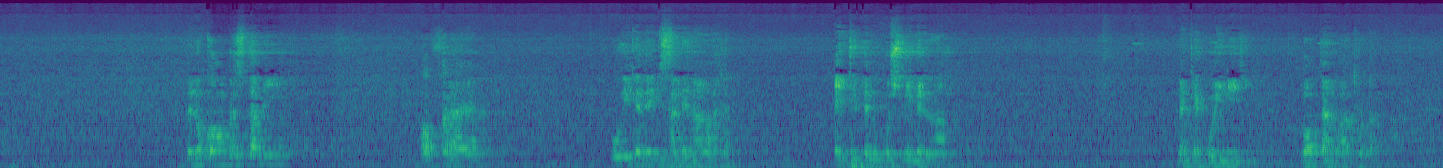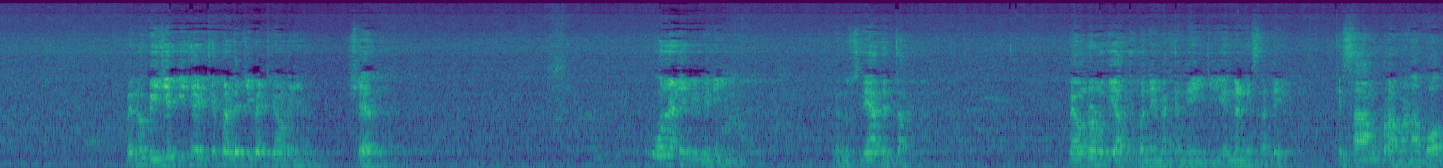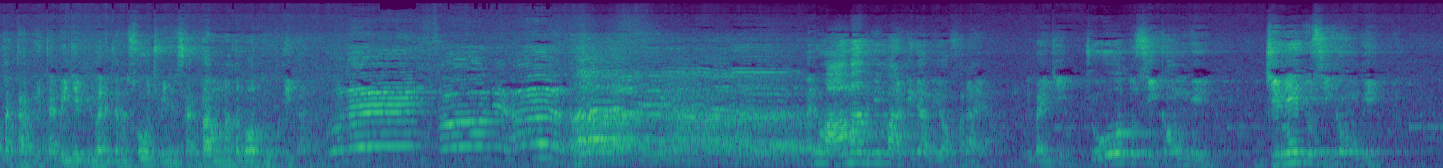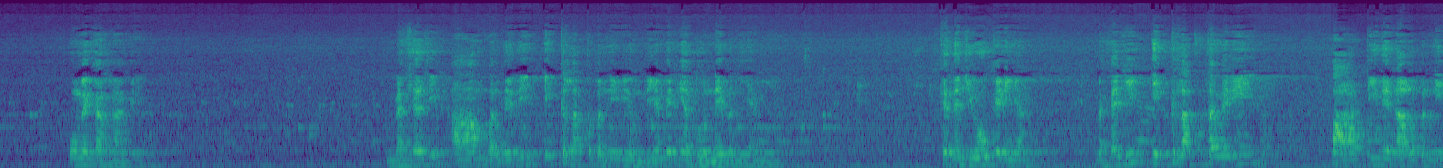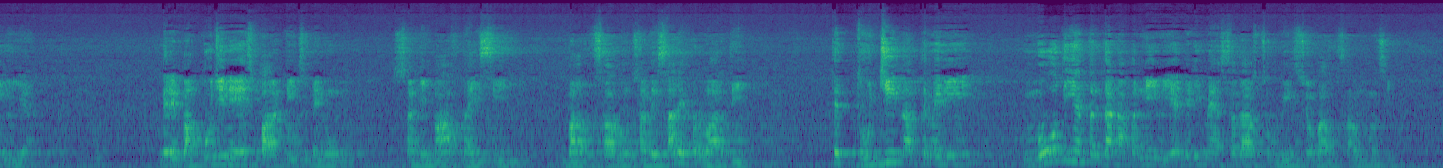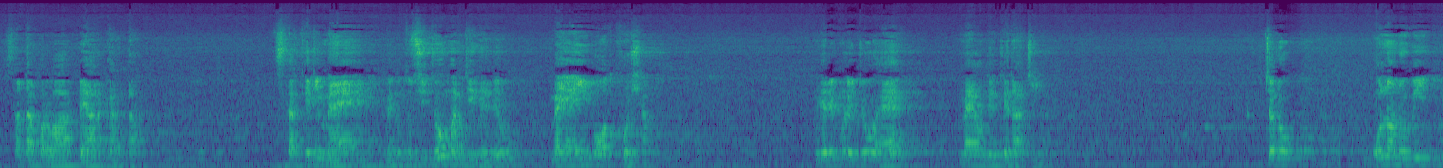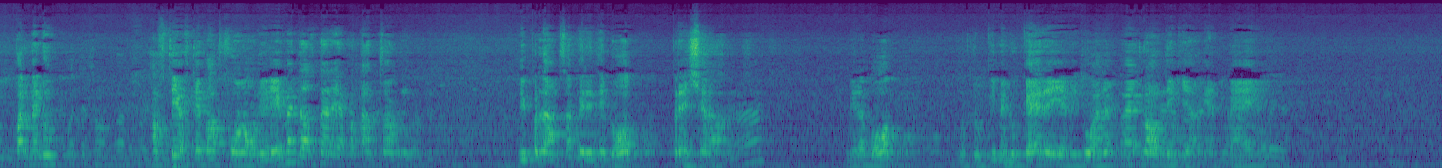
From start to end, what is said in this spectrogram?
ਮੈਨੂੰ ਕਾਂਗਰਸ ਦਾ ਵੀ ਆਫਰ ਆਇਆ। ਉਹ ਵੀ ਕਹਿੰਦੇ ਵੀ ਸਾਡੇ ਨਾਲ ਆ ਜਾ। ਇੱਥੇ ਤੈਨੂੰ ਕੁਝ ਨਹੀਂ ਮਿਲਣਾ। ਮੈਂ ਕਿਹਾ, ਕੋਈ ਨਹੀਂ ਜੀ, ਬਹੁਤ ਧੰਨਵਾਦ ਤੁਹਾਡਾ। ਮੈਨੂੰ ਬੀਜੇਪੀ ਦੇ ਇੱਥੇ ਪੰਡਤ ਜੀ ਬੈਠੇ ਹੋਣੇ ਆ, ਸ਼ਾਇਦ। ਉਹਨਾਂ ਨੇ ਵੀ ਮੇਰੀ, ਮੈਨੂੰ ਸੁਨੇਹਾ ਦਿੱਤਾ। ਮੈਂ ਉਹਨਾਂ ਨੂੰ ਵੀ ਹੱਥ ਬੰਨੇ ਮੈਂ ਕਿਹਾ ਨਹੀਂ ਜੀ ਇਹਨਾਂ ਨੇ ਸਾਡੇ ਕਿਸਾਨ ਭਰਾਵਾਂ ਨਾਲ ਬਹੁਤ ਧੱਕਾ ਕੀਤਾ। ਬੀਜੇਪੀ ਬਾਰੇ ਤਾਂ ਸੋਚ ਵੀ ਨਹੀਂ ਸਕਦਾ ਉਹਨਾਂ ਤਾਂ ਬਹੁਤ ਦੂਰ ਦੀ ਗੱਲ ਮੈਨੂੰ ਆਮ ਆਦਮੀ ਪਾਰਟੀ ਦਾ ਵੀ ਆਫਰ ਆਇਆ ਕਿ ਬਾਈ ਜੀ ਜੋ ਤੁਸੀਂ ਕਹੋਗੇ ਜਿਵੇਂ ਤੁਸੀਂ ਕਹੋਗੇ ਉਵੇਂ ਕਰ ਲਾਂਗੇ। ਮੈਂ ਕਿਹਾ ਜੀ ਆਮ ਬੰਦੇ ਦੀ ਇੱਕ ਲੱਤ ਬੰਨੀ ਵੀ ਹੁੰਦੀ ਹੈ ਮੇਰੀਆਂ ਦੋਨੇ ਬੰਨੀਆਂ ਗਈਆਂ ਕਹਿੰਦੇ ਜੀ ਉਹ ਕਿਹੜੀਆਂ? ਮੈਂ ਕਿਹਾ ਜੀ, ਇੱਕ ਲੱਤ ਤਾਂ ਮੇਰੀ ਪਾਰਟੀ ਦੇ ਨਾਲ ਬੰਨੀ ਗਈ ਆ। ਮੇਰੇ ਬਾਪੂ ਜੀ ਨੇ ਇਸ ਪਾਰਟੀ 'ਚ ਮੈਨੂੰ ਸਾਡੀ ਮਾਂ ਫੜਾਈ ਸੀ, ਬਾਦਲ ਸਾਹਿਬ ਨੂੰ, ਸਾਡੇ ਸਾਰੇ ਪਰਿਵਾਰ ਦੀ। ਤੇ ਦੂਜੀ ਲੱਤ ਮੇਰੀ ਮੋਹ ਦੀਆਂ ਤੰਦਾਂ ਨਾਲ ਬੰਨੀ ਵੀ ਹੈ ਜਿਹੜੀ ਮੈਂ ਸਰਦਾਰ ਸੁਖਬੀਰ ਸਿੰਘ ਬਾਦਲ ਸਾਹਿਬ ਨੂੰ ਅਸੀਂ ਸਾਡਾ ਪਰਿਵਾਰ ਪਿਆਰ ਕਰਦਾ। ਇਸ ਕਰਕੇ ਜੀ ਮੈਂ, ਮੈਨੂੰ ਤੁਸੀਂ ਜੋ ਮਰਜ਼ੀ ਦੇ ਦਿਓ, ਮੈਂ ਐਂ ਹੀ ਬਹੁਤ ਖੁਸ਼ ਹਾਂ। ਮੇਰੇ ਕੋਲੇ ਜੋ ਹੈ, ਮੈਂ ਉਹਦੇ ਤੇ ਰਾਜੀ ਹਾਂ। ਚਲੋ, ਉਹਨਾਂ ਨੂੰ ਵੀ, ਪਰ ਮੈਨੂੰ ਹਫ਼ਤੇ ਹਫ਼ਤੇ ਬਾਅਦ ਫੋਨ ਆਉਂਦੇ ਰਹੇ। ਮੈਂ ਦੱਸਦਾ ਰਿਹਾ ਪ੍ਰਧਾਨ ਸਾਹਿਬ ਨੂੰ ਵੀ ਪ੍ਰਧਾਨ ਸਾਹਿਬ, ਮੇਰੇ ਤੇ ਬਹੁਤ ਪ੍ਰੈਸ਼ਰ ਆ। ਮੇਰਾ ਬਹੁਤ ਮਤਲਬ ਕਿ ਮੈਨੂੰ ਕਹਿ ਰਹੇ ਆ ਵੀ ਤੂੰ ਆ ਜਾ। ਮੈਂ ਜਵਾਬ ਦੇ ਕੇ ਆ ਗਿਆ ਮੈਂ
